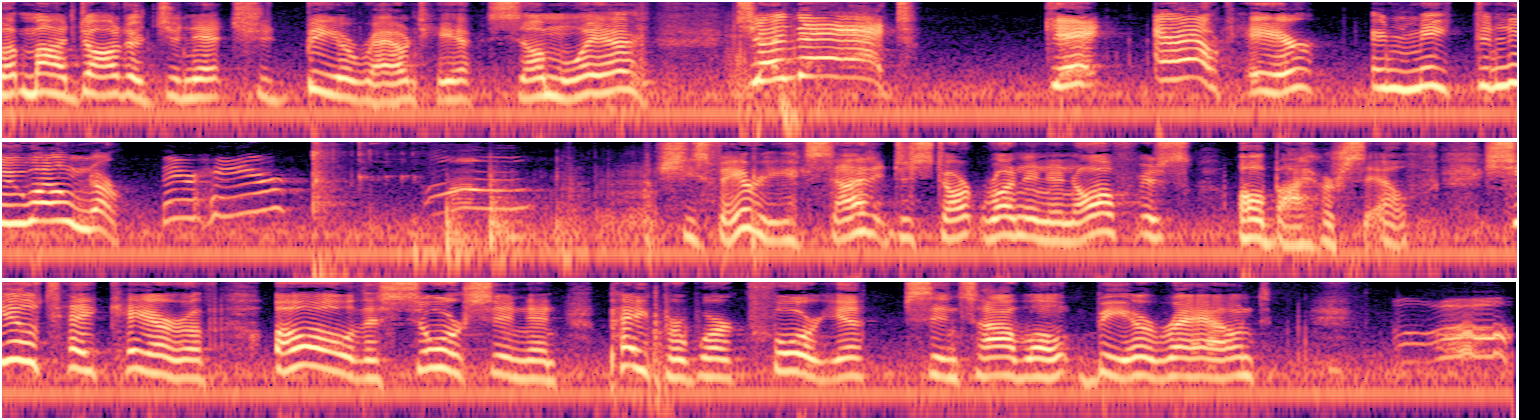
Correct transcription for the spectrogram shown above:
but my daughter Jeanette should be around here somewhere. Jeanette! Get out here and meet the new owner. They're here? Oh. She's very excited to start running an office all by herself. She'll take care of all the sourcing and paperwork for you since I won't be around. Oh,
